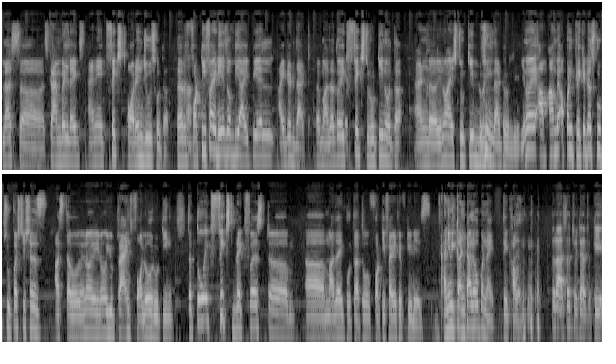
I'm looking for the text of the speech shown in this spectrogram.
प्लस स्क्रॅम्बल्ड एग्स आणि एक फिक्स्ड ऑरेंज ज्यूस होतं. तर forty five days of the I P L I did that तर माझा तो एक फिक्स्ड रुटीन होता and you know I to keep doing that only you know आपण क्रिकेटर्स खूप सुपरस्टिशियस असतं. You know you know you try and follow routine तर तो एक फिक्स्ड ब्रेकफास्ट माझा एक होता तो फॉर्टी फाय फिफ्टी डेज आणि मी कंटाळलो पण नाही ते खाऊन. तर असंच विचारतो की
